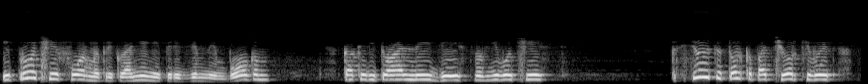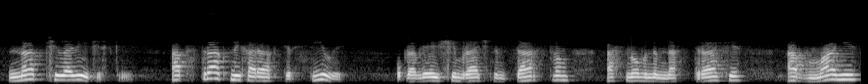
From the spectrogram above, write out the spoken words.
и прочие формы преклонения перед земным Богом, как и ритуальные действия в его честь, все это только подчеркивает надчеловеческий, абстрактный характер силы, управляющий мрачным царством, основанным на страхе, обмане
